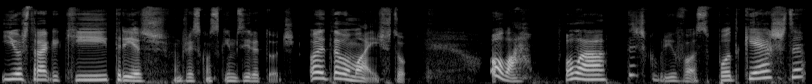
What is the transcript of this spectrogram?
E hoje trago aqui três. Vamos ver se conseguimos ir a todos. Olha, então vamos lá a isto. Olá, Olá! descobri o vosso podcast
